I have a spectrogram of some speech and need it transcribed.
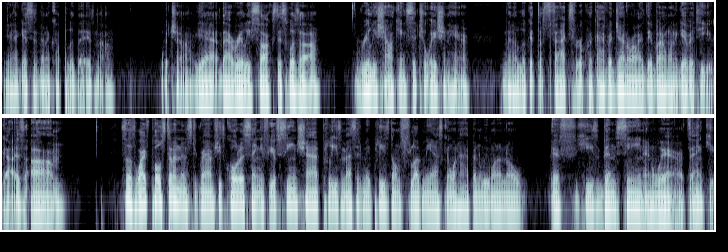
Yeah, I guess it's been a couple of days now. Which, uh, yeah, that really sucks. This was a really shocking situation here. I'm gonna look at the facts real quick. I have a general idea, but I want to give it to you guys. Um, so his wife posted on Instagram. She's quoted saying, "If you have seen Shad, please message me. Please don't flood me asking what happened. We want to know if he's been seen and where. Thank you."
